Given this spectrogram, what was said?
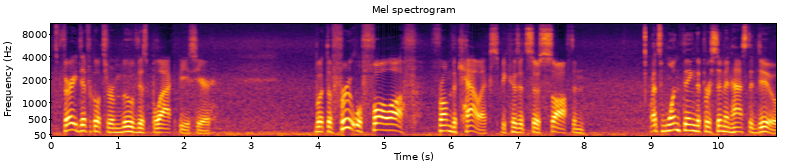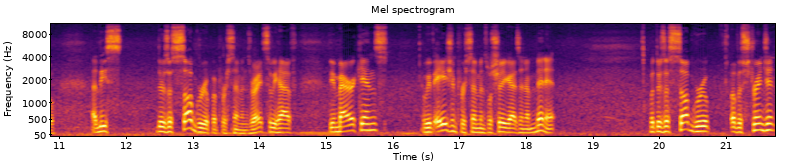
It's very difficult to remove this black piece here. But the fruit will fall off from the calyx because it's so soft. And that's one thing the persimmon has to do. At least there's a subgroup of persimmons, right? So we have the Americans, we have Asian persimmons, we'll show you guys in a minute. But there's a subgroup of astringent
